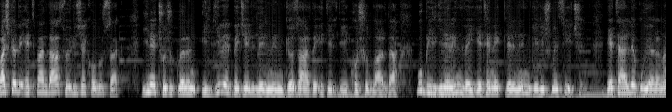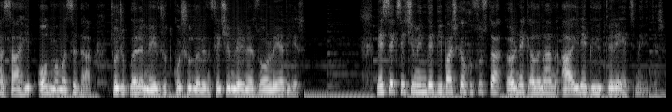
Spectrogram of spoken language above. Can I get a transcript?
Başka bir etmen daha söyleyecek olursak, yine çocukların ilgi ve becerilerinin göz ardı edildiği koşullarda bu bilgilerin ve yeteneklerinin gelişmesi için yeterli uyarana sahip olmaması da çocukları mevcut koşulların seçimlerine zorlayabilir. Meslek seçiminde bir başka husus da örnek alınan aile büyükleri etmenidir.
